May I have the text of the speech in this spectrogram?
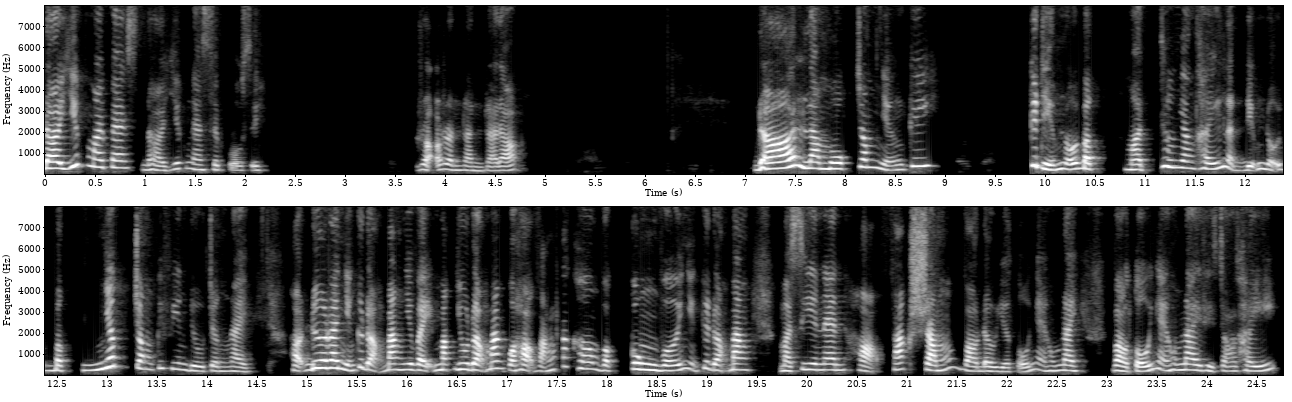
đòi giết Mike Pence, đòi giết Nancy Pelosi rõ rành rành ra đó. Đó là một trong những cái cái điểm nổi bật mà thương nhân thấy là điểm nổi bật nhất trong cái phiên điều trần này. Họ đưa ra những cái đoạn băng như vậy, mặc dù đoạn băng của họ vắng tắt hơn và cùng với những cái đoạn băng mà CNN họ phát sóng vào đầu giờ tối ngày hôm nay. Vào tối ngày hôm nay thì cho thấy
